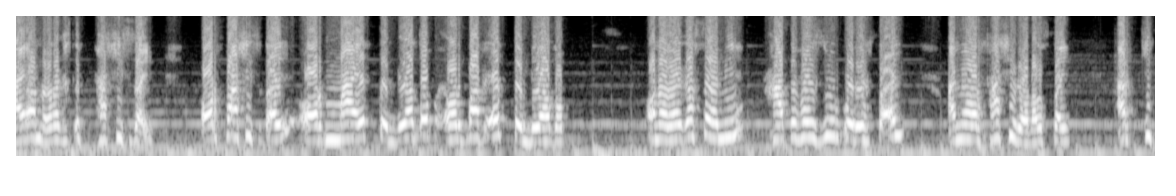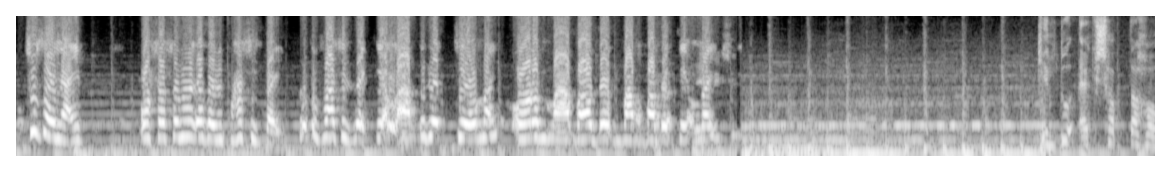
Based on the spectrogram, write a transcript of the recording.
আই ওনার কাছে ফাঁসি চাই। ওর ফাঁসি চাই। ওর মায়ের তো বেয়াদব, ওর বাপ এর তো বেয়াদব। ওনার কাছে আমি হাতে ফাঁসি জোর করে চাই। আমি ওর ফাঁসির অর্ডার চাই। আর কিচ্ছু চাই নাই। প্রশাসনের কাছে আমি ফাঁসি চাই। শুধু ফাঁসি চাই। কে লাতুরে কেউ নাই। ওর মা বাদে, বাপ বাদে কেউ নাই। কিন্তু এক সপ্তাহ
